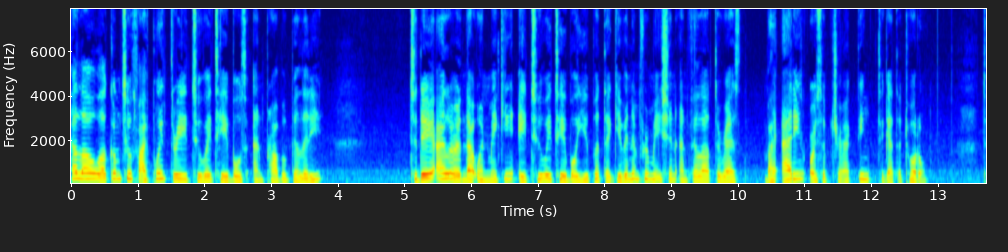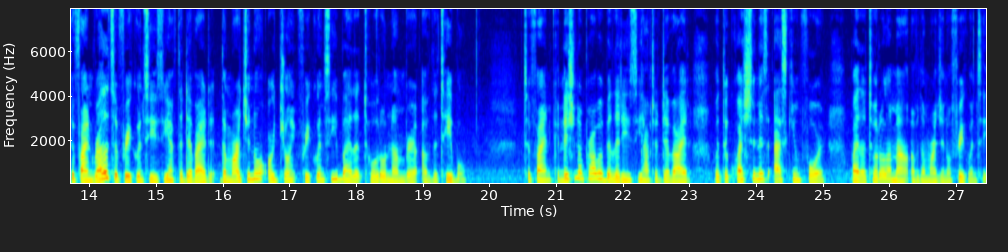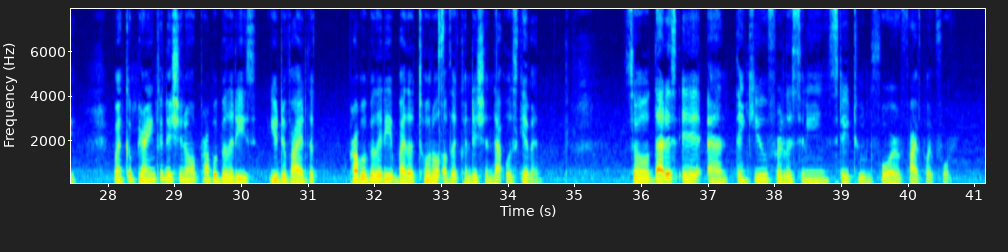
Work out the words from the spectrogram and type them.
Hello, welcome to 5.3 Two-Way Tables and Probability. Today I learned that when making a two-way table, you put the given information and fill out the rest by adding or subtracting to get the total. To find relative frequencies, you have to divide the marginal or joint frequency by the total number of the table. To find conditional probabilities, you have to divide what the question is asking for by the total amount of the marginal frequency. When comparing conditional probabilities, you divide the probability by the total of the condition that was given. So that is it, and thank you for listening. Stay tuned for 5.4.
